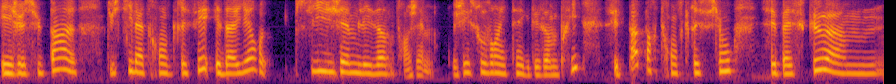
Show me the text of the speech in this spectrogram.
Et je suis pas du style à transgresser. Et d'ailleurs, si j'aime les hommes, enfin j'aime, j'ai souvent été avec des hommes pris, c'est pas par transgression, c'est parce que. Euh,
